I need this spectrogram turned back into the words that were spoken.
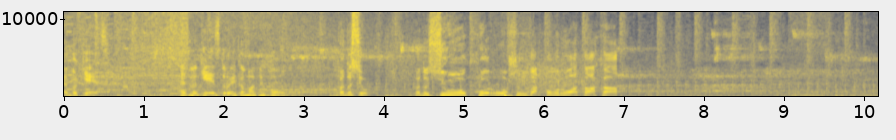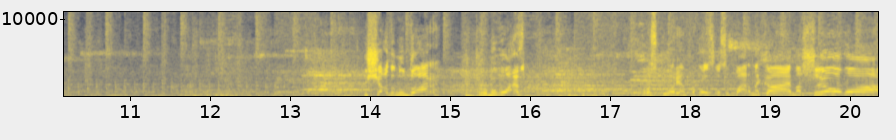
Адвокейтс. Адвокейтс другий командний фол. Федосюк. Федосюк. Хороший удар по воротах. І ще один удар. Пробиває. Проскорін проходить свого суперника. Нашилово.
